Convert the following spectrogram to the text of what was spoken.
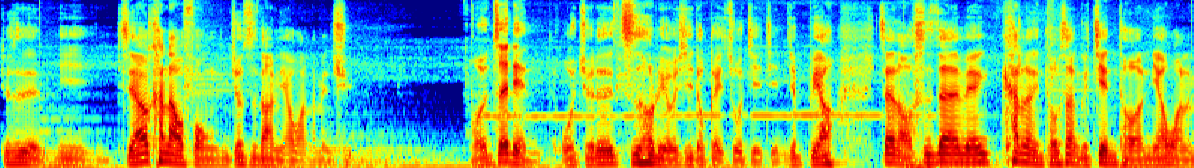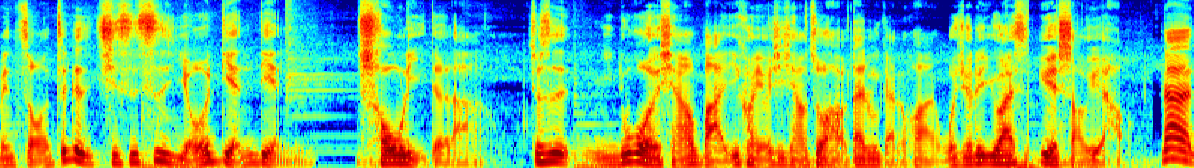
就是你只要看到风，你就知道你要往哪边去。我这点我觉得之后的游戏都可以做借鉴，就不要在老师在那边看到你头上有个箭头，你要往那边走，这个其实是有点点抽离的啦。就是你如果想要把一款游戏想要做好代入感的话，我觉得 UI 是越少越好。那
